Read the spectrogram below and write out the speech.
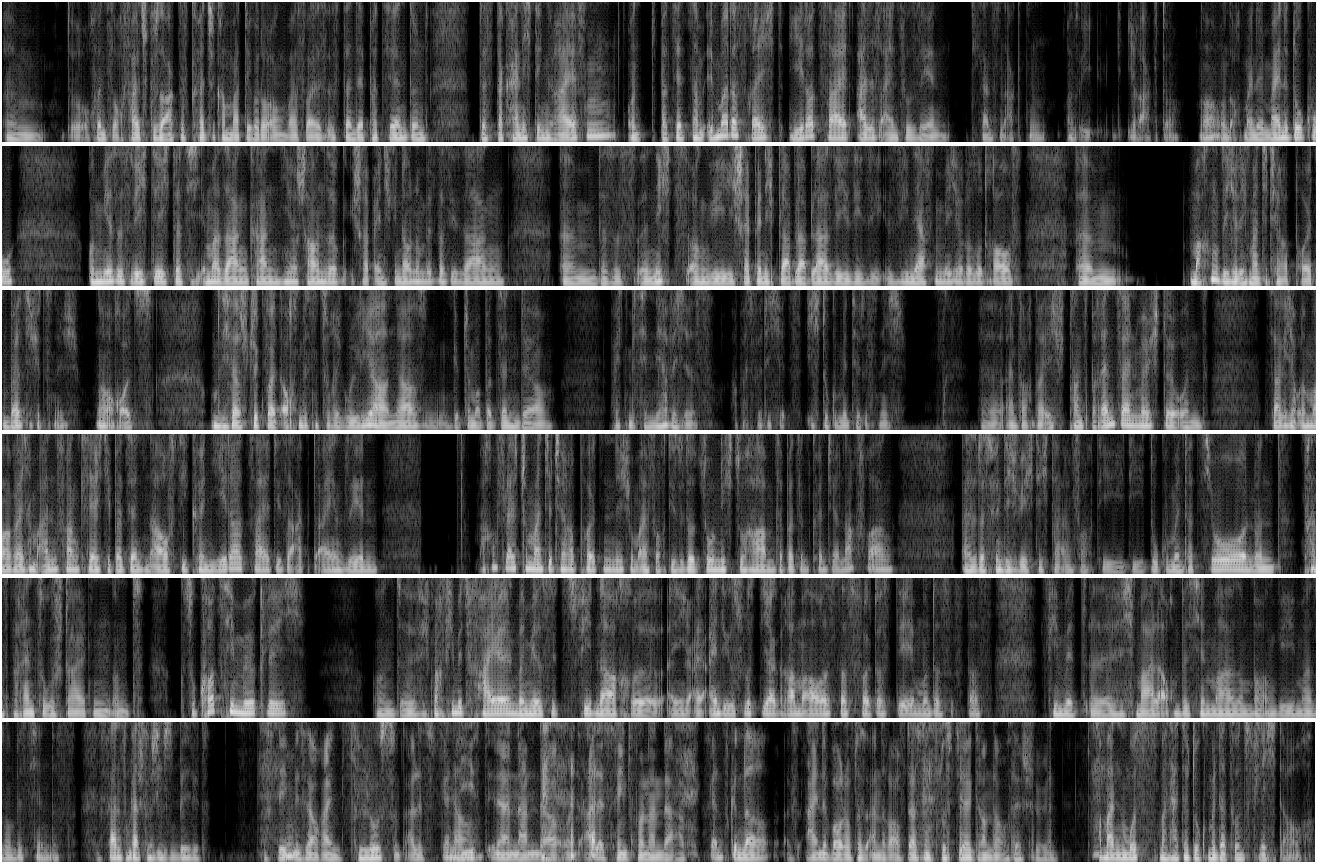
ähm, auch wenn es auch falsch gesagt ist, falsche Grammatik oder irgendwas, weil es ist dann der Patient und das, da kann ich den greifen und Patienten haben immer das Recht, jederzeit alles einzusehen, die ganzen Akten, also ihre Akte ne? und auch meine meine Doku. Und mir ist es wichtig, dass ich immer sagen kann, hier schauen Sie, ich schreibe eigentlich genau nur mit, was Sie sagen. Ähm, das ist äh, nichts irgendwie, ich schreibe ja nicht bla bla bla, Sie, Sie, Sie, Sie nerven mich oder so drauf. Ähm, machen sicherlich manche Therapeuten, weiß ich jetzt nicht. Ne? Auch als um sich da ein Stück weit auch ein bisschen zu regulieren. Ja, es gibt ja mal Patienten, der vielleicht ein bisschen nervig ist, aber das würde ich jetzt, ich dokumentiere das nicht. Äh, einfach weil ich transparent sein möchte und sage ich auch immer gleich am Anfang, kläre ich die Patienten auf, sie können jederzeit diese Akte einsehen. Machen vielleicht schon manche Therapeuten nicht, um einfach die Situation nicht zu haben. Der Patient könnte ja nachfragen. Also das finde ich wichtig, da einfach die, die Dokumentation und transparent zu gestalten und so kurz wie möglich und äh, ich mache viel mit Pfeilen. Bei mir sieht viel nach äh, eigentlich ein einziges Flussdiagramm aus. Das folgt aus dem und das ist das. Viel mit, äh, ich male auch ein bisschen mal so ein paar irgendwie mal so ein bisschen das, das ganz, ein ganz schönes Bild. Das Leben hm? ist ja auch ein Fluss und alles genau. fließt genau. ineinander und alles hängt voneinander ab. Ganz genau. Das eine baut auf das andere auf. Das ist ein Flussdiagramm da auch sehr schön. Aber man muss, man hat eine Dokumentationspflicht auch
